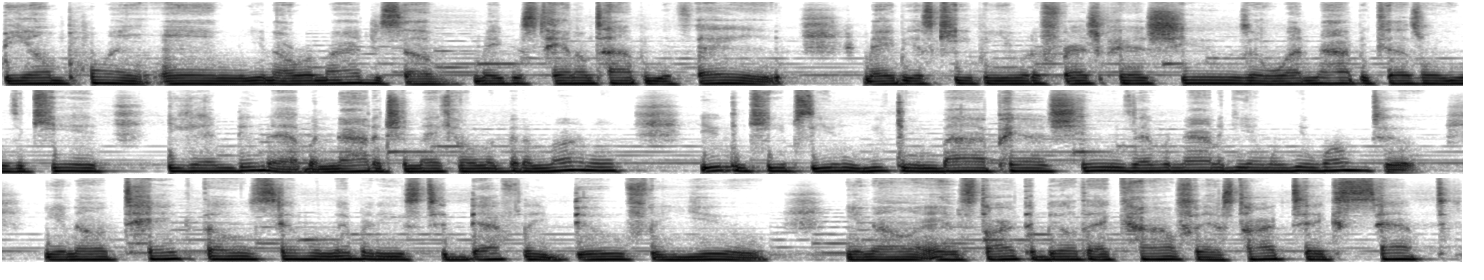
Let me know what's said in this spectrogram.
be on point and, you know, remind yourself. Maybe it's stand on top of your fade. Maybe it's keeping you with a fresh pair of shoes and whatnot because when you was a kid, you couldn't do that. But now that you're making a little bit of money, you can keep, you, you can buy a pair of shoes every now and again when you want to. You know, take those civil liberties to definitely do for you, you know, and start to build that confidence, start to accept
